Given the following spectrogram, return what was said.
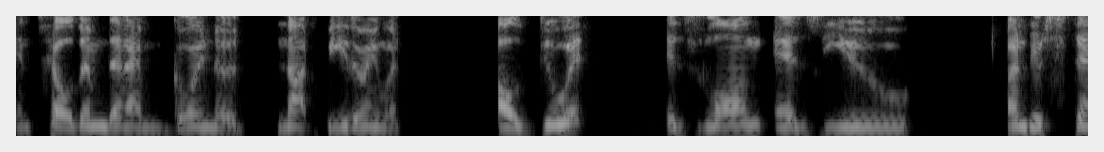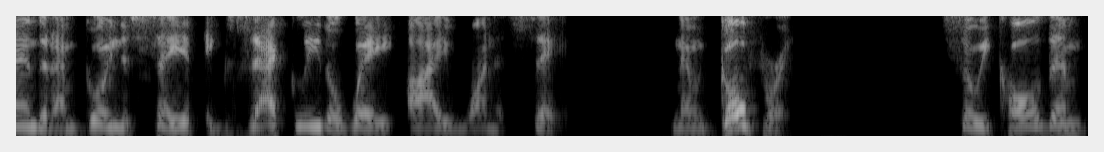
and tell them that I'm going to not be there? And he went, I'll do it as long as you understand that I'm going to say it exactly the way I want to say it. Now go for it. So he called them.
